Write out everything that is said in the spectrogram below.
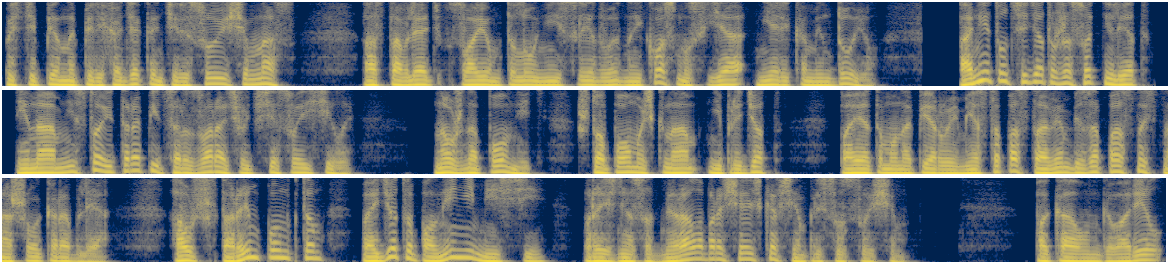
постепенно переходя к интересующим нас. Оставлять в своем тылу неисследованный космос я не рекомендую. Они тут сидят уже сотни лет, и нам не стоит торопиться разворачивать все свои силы. Нужно помнить, что помощь к нам не придет. Поэтому на первое место поставим безопасность нашего корабля. А уж вторым пунктом пойдет выполнение миссии», — произнес адмирал, обращаясь ко всем присутствующим. Пока он говорил,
